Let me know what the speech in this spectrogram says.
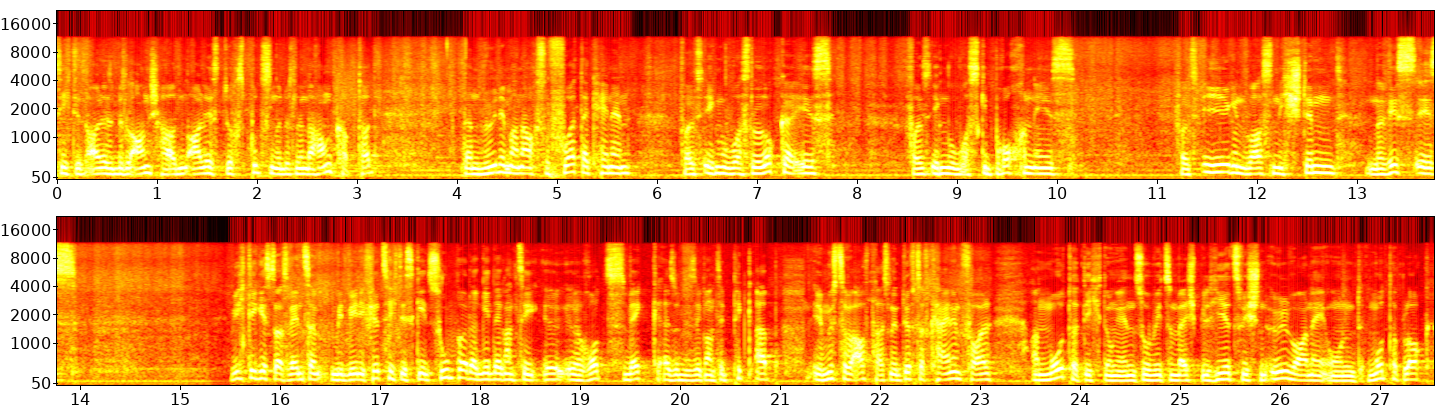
sich das alles ein bisschen anschaut und alles durchs Putzen ein bisschen in der Hand gehabt hat, dann würde man auch sofort erkennen, falls irgendwo was locker ist, falls irgendwo was gebrochen ist, falls irgendwas nicht stimmt, ein Riss ist, Wichtig ist, dass wenn es mit WD-40, das geht super, da geht der ganze äh, Rotz weg, also diese ganze Pickup. Ihr müsst aber aufpassen, ihr dürft auf keinen Fall an Motordichtungen, so wie zum Beispiel hier zwischen Ölwanne und Motorblock,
